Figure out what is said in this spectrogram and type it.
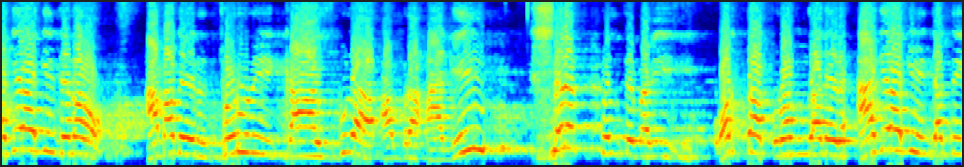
আগে আগে যেন আমাদের জরুরি কাজগুলা আমরা আগেই ফেলতে পারি। অর্থাৎ রমজানের আগে আগে যাতে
